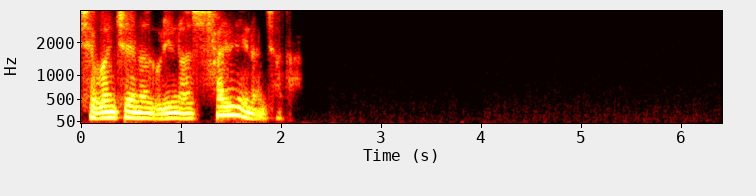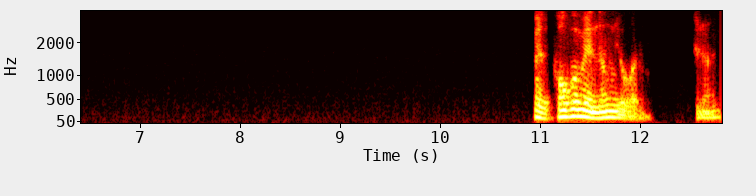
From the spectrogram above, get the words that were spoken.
세 번째는 우리는 살리는 자다. 그래서 복음의 능력으로 우리는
